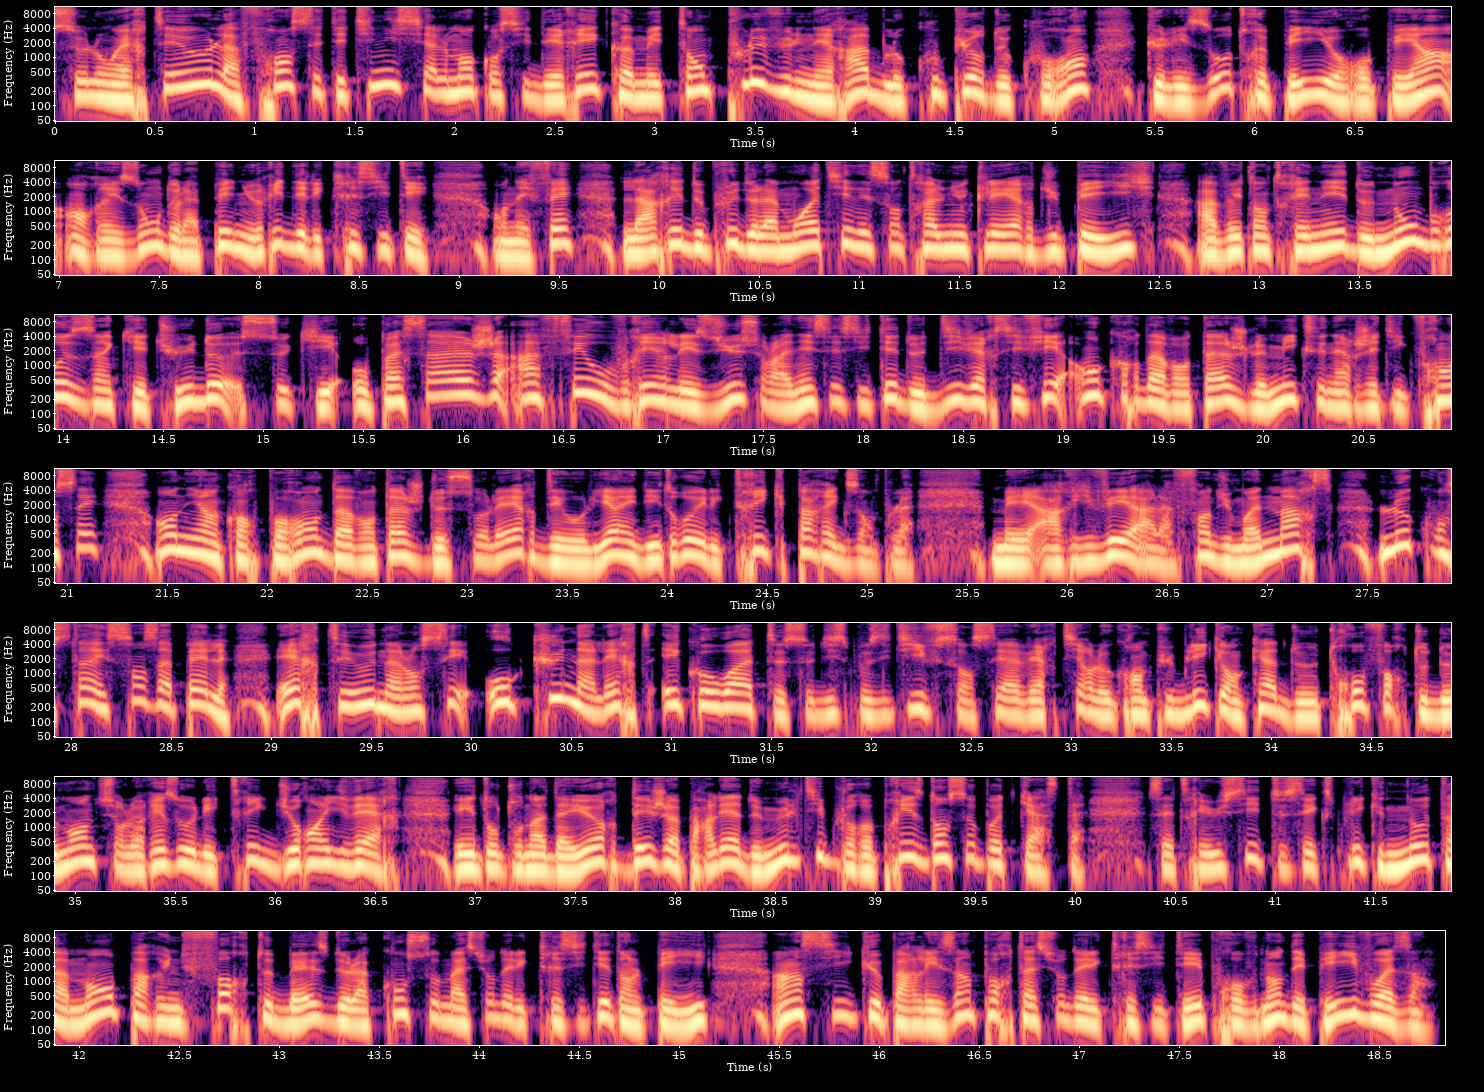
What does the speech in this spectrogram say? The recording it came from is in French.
Selon RTE, la France était initialement considérée comme étant plus vulnérable aux coupures de courant que les autres pays européens en raison de la pénurie d'électricité. En effet, l'arrêt de plus de la moitié des centrales nucléaires du pays avait entraîné de nombreuses inquiétudes, ce qui, au passage, a fait ouvrir les yeux sur la nécessité de diversifier encore davantage le mix énergétique français en y incorporant davantage de solaire, d'éolien et d'hydroélectrique par exemple. Mais arrivé à la fin du mois de mars, le constat est sans appel. RTE n'a lancé aucune alerte EcoWatt, ce dispositif censé avertir le grand public en cas de trop forte demande sur le réseau électrique durant l'hiver, et dont on a d'ailleurs déjà parlé à de multiples reprises dans ce podcast. Cette réussite s'explique notamment par une forte baisse de la consommation d'électricité dans le pays, ainsi que par les importations d'électricité provenant des pays voisins.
